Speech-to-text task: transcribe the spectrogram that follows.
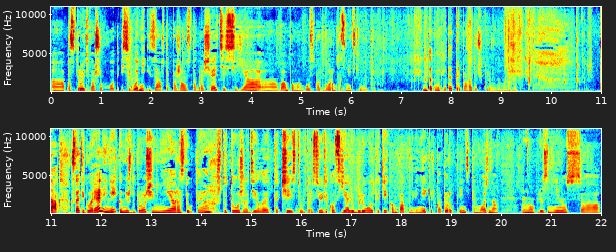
а, построить ваш уход. И сегодня, и завтра, пожалуйста, обращайтесь, я а, вам помогу с подбором косметики ультра. Ну так вот, вот этот препарат очень клевый, на мой взгляд. Так, кстати говоря, линейка, между прочим, не раздутая, что тоже делает честь Ultraceuticals. Я люблю вот такие компактные линейки, в которых, в принципе, можно, ну, плюс-минус а,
